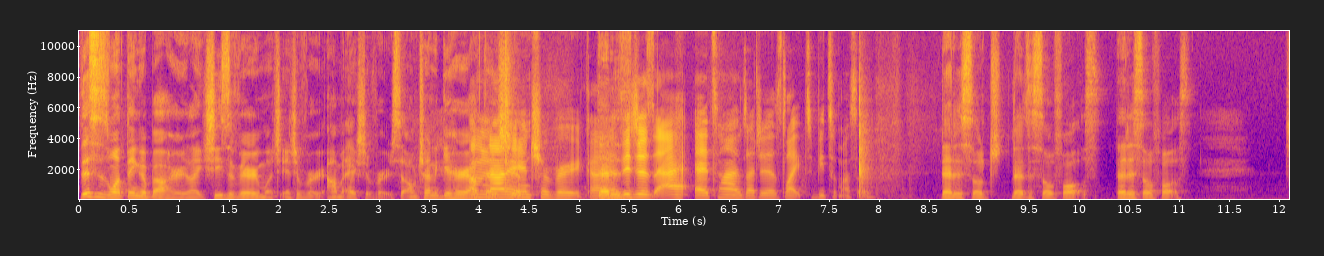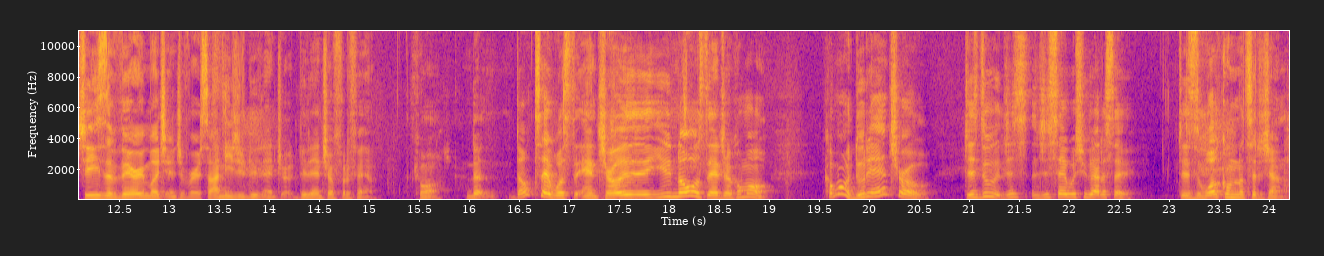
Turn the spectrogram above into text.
this is one thing about her. Like she's a very much introvert. I'm an extrovert, so I'm trying to get her out I'm not shit. an introvert, guys. That is- it just I at times I just like to be to myself. That is so. That is so false. That is so false. She's a very much introvert, so I need you to do the intro. Do the intro for the fam. Come on. Don't- Don't say what's the intro. You know what's the intro. Come on. Come on. Do the intro. Just do it. Just just say what you gotta say. Just welcome them to the channel.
